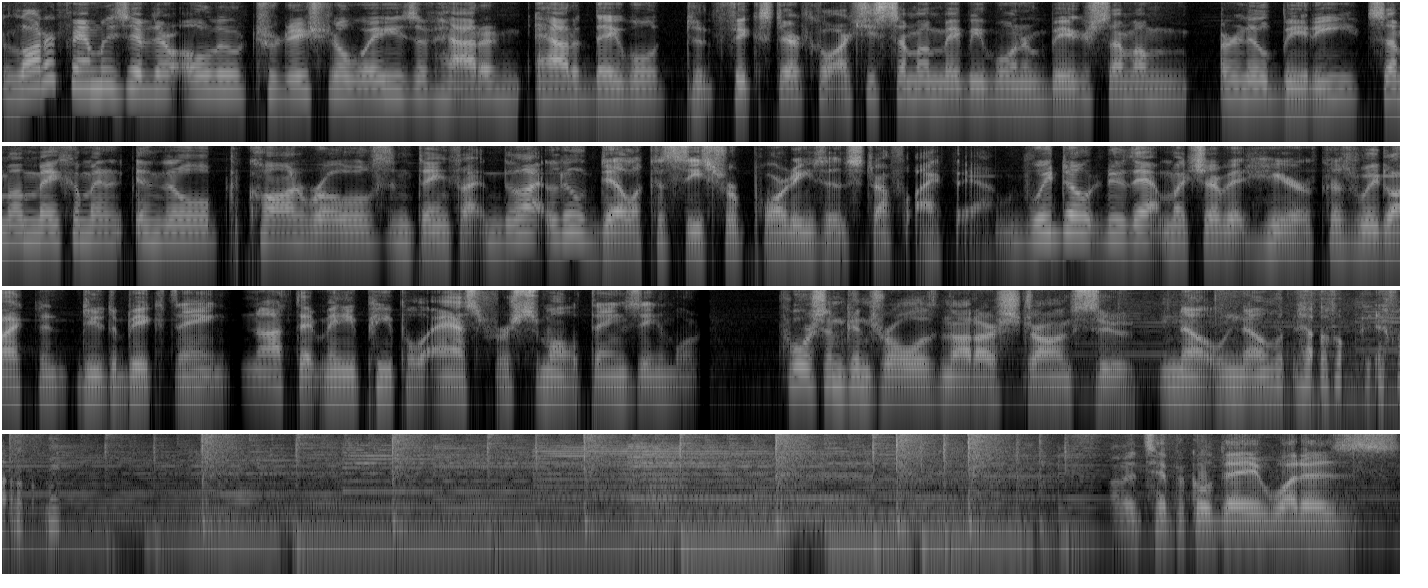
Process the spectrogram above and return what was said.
a lot of families have their own little traditional ways of how to how they want to fix their kolaches. Some of them maybe want them big, some of them are a little bitty. Some of them make them in, in little pecan rolls and things like like little delicacies for parties and stuff like that. We don't do that much of it here because we like to do the big thing. Not that many people ask for small things anymore. Portion control is not our strong suit. No, no, no, no. On a typical day, what does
